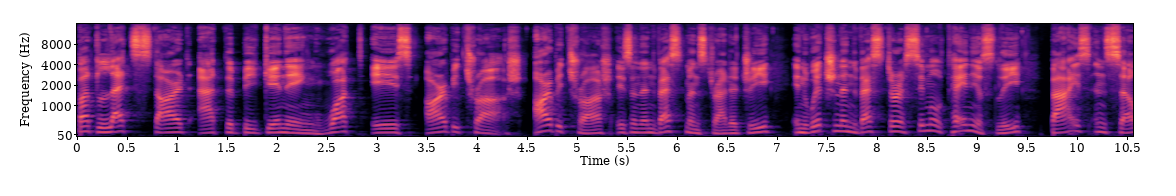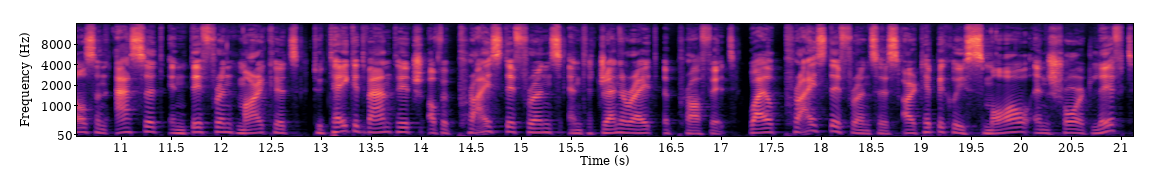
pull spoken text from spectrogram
But let's start at the beginning. What is arbitrage? Arbitrage is an investment strategy in which an investor simultaneously buys and sells an asset in different markets to take advantage of a price difference and generate a profit. While price differences are typically small and short lived,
